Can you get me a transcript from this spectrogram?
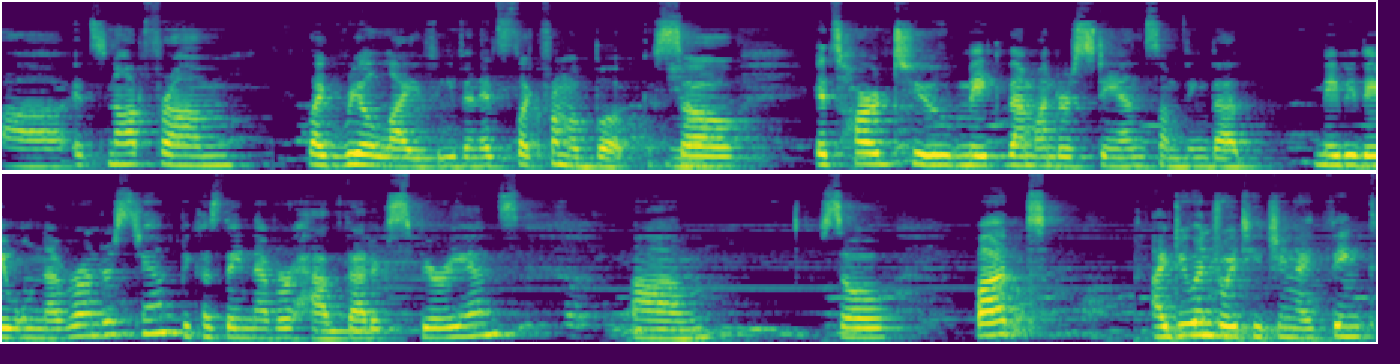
uh, it's not from like real life even. It's like from a book. So it's hard to make them understand something that maybe they will never understand because they never have that experience. Um, so but i do enjoy teaching. I think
